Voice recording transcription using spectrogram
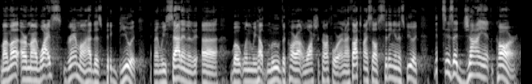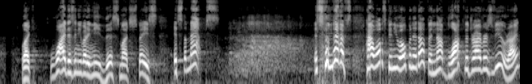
my mo- or my wife's grandma had this big Buick, and we sat in it uh, when we helped move the car out and wash the car for her. And I thought to myself, sitting in this Buick, this is a giant car. Like, why does anybody need this much space? It's the maps. It's the maps. How else can you open it up and not block the driver's view, right?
